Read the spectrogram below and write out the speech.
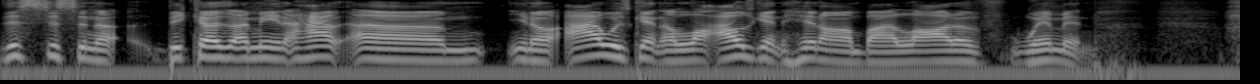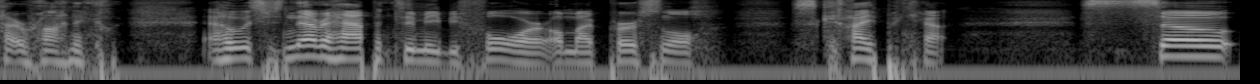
This is just an, because I mean, I, um, you know, I was getting a lot, I was getting hit on by a lot of women, ironically, which has never happened to me before on my personal Skype account. So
